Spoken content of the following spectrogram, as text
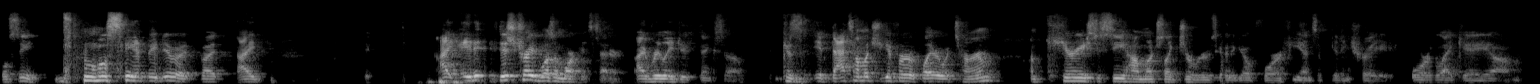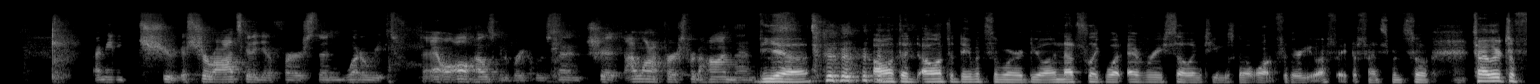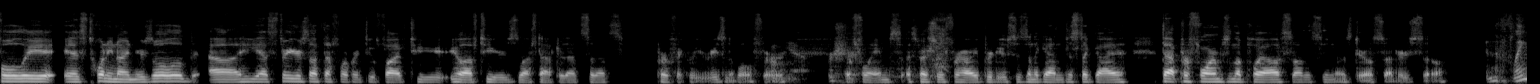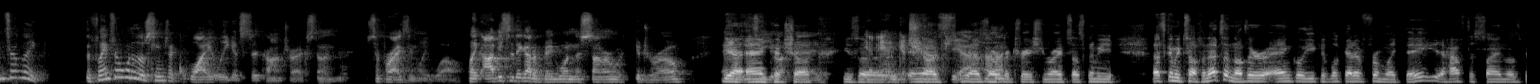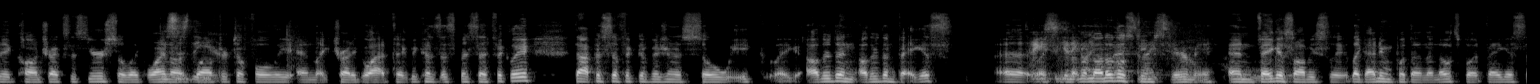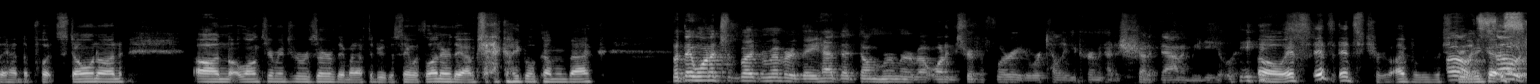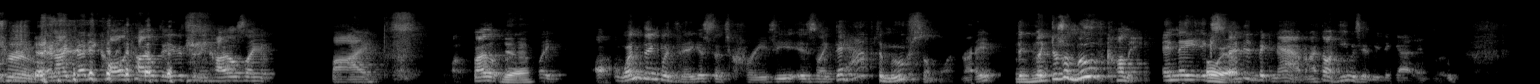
we'll see. we'll see if they do it. But I I it, this trade was a market setter. I really do think so. Because if that's how much you get for a player with term, I'm curious to see how much like Giroux is going to go for if he ends up getting traded, or like a um, I mean, shoot, if Chiarot's going to get a first, then what are we? All hell's going to break loose. Then shit, I want a first for de Haan. Then Yeah, I want the I want the David Samora deal, and that's like what every selling team is going to want for their UFA defenseman. So, Tyler Toffoli is 29 years old. Uh, he has three years left at 4.25. Two he'll have two years left after that. So that's perfectly reasonable for Oh, yeah, for the. Flames, especially for how he produces. And again, just a guy that performs in the playoffs. Obviously knows Daryl Sutters. So And the Flames are like the Flames are one of those teams that quietly gets their contracts done surprisingly well. Like obviously they got a big one this summer with Gaudreau. yeah, and Tkachuk. He's a Yeah, and and he has, yeah. he has arbitration rights. That's gonna be that's gonna be tough. And that's another angle you could look at it from. Like they have to sign those big contracts this year. So like why This not go year. after Toffoli and like try to go at it because specifically that Pacific division is so weak. Like other than other than Vegas. Uh, like, getting none, of those teams scare me, and Ooh. Vegas obviously, like I didn't even put that in the notes, but Vegas they had to put Stone on on long term injury reserve. They might have to do the same with Leonard. They have Jack Eichel coming back. But they wanted to, but remember they had that dumb rumor about wanting to strip a Fleury to where Kelly McCrimmon had to shut it down immediately. Oh, it's it's it's true. I believe it's true. Oh, it's because- so true. And I bet he called Kyle Davidson, and Kyle's like, "Bye." By the way, Yeah. like uh, one thing with Vegas that's crazy is like they have to move someone, right? They- Mhm. Like there's a move coming, and they Oh, yeah. extended McNabb, and I thought he was going to be the guy that move.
